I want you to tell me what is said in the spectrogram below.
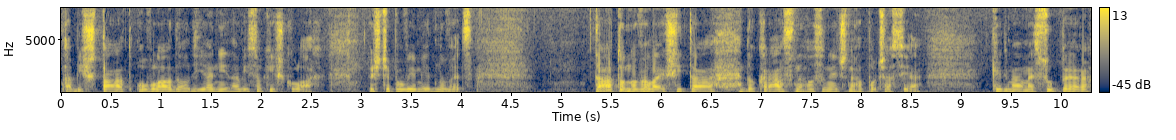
aby štát ovládal dianie na vysokých školách. Ešte poviem jednu vec. Táto novela je šitá do krásneho slnečného počasia. Keď máme super eh,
